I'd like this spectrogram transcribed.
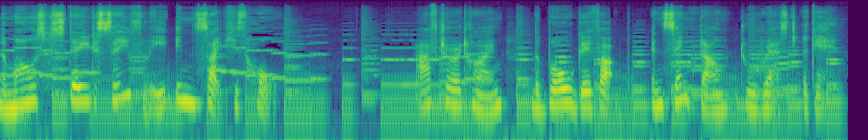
the mouse stayed safely inside his hole. After a time, the bull gave up and sank down to rest again.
